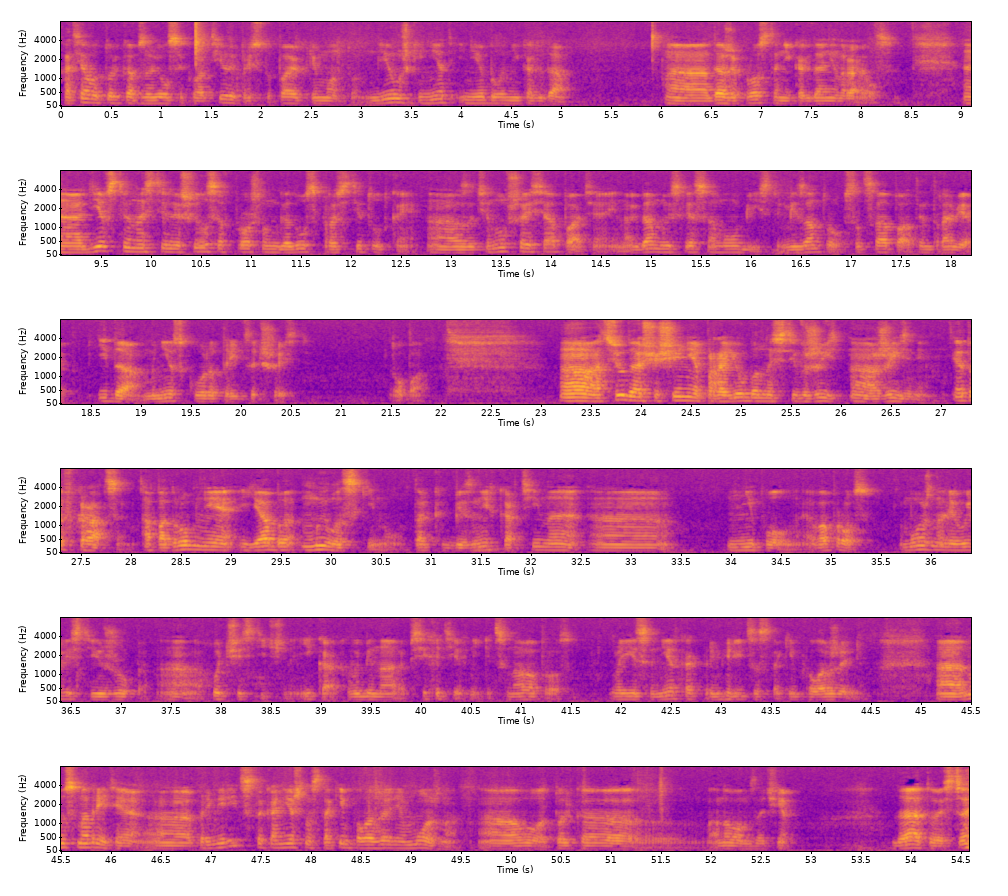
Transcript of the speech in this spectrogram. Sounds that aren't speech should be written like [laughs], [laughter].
Хотя вот только обзавелся квартирой, приступаю к ремонту. Девушки нет и не было никогда. А, даже просто никогда не нравился. А, девственности лишился в прошлом году с проституткой. Затянувшаяся апатия, иногда мысли о самоубийстве, мизантроп, социопат, интроверт. И да, мне скоро 36. Опа. А, отсюда ощущение проебанности в жизнь, а, жизни. Это вкратце. А подробнее я бы мыло скинул, так как без них картина а, неполная. Вопрос. Можно ли вылезти из жопы, а, хоть частично, и как? Вебинары, психотехники, цена вопроса. А если нет, как примириться с таким положением? А, ну, смотрите, а, примириться-то, конечно, с таким положением можно, а, вот, только оно вам зачем? Да, то есть,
